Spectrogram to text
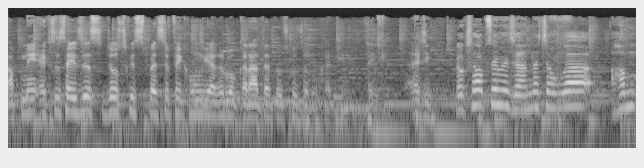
अपने एक्सरसाइजेस जो उसकी स्पेसिफिक होंगी अगर वो कराता है तो उसको ज़रूर करिए। थैंक यू जी डॉक्टर साहब से मैं जानना चाहूँगा हम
